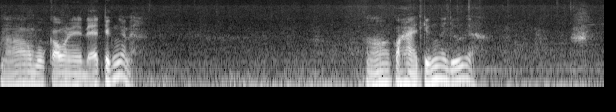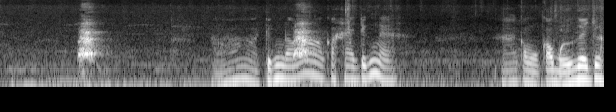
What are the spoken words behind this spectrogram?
Nó bồ câu này đẻ trứng rồi nè. Nó có hai trứng ở dưới kìa. Đó, trứng đó có hai trứng nè. À, có một câu bự ghê chưa?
